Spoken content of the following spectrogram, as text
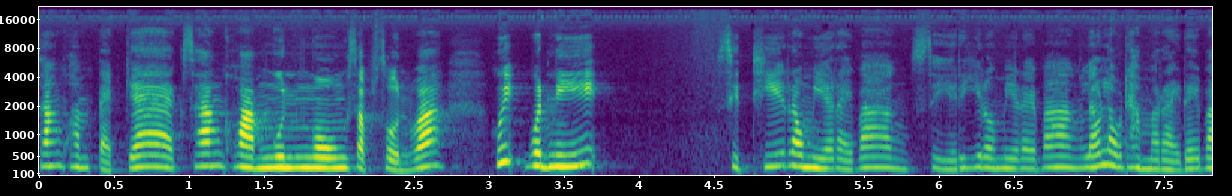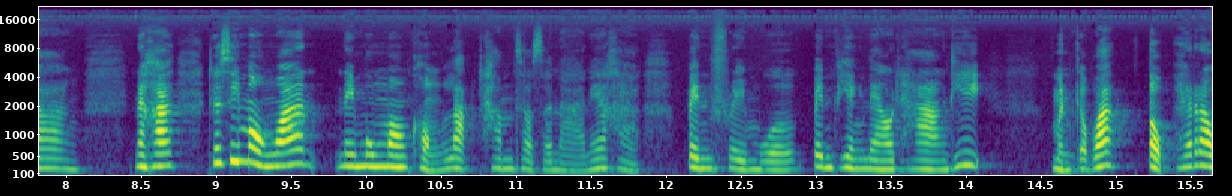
สร้างความแตกแยก สร้างความงุนงง สับสนว่าเฮ้ยวันนี้สิทธิเรามีอะไรบ้าง เสรีเรามีอะไรบ้าง แล้วเราทำอะไรได้บ้างนะคะถ้าซี่มองว่าในมุมมองของหลักธรรมศาสนาเนี่ยค่ะ เป็นเฟรมเวิร์กเป็นเพียงแนวทางที่ เหมือนกับว่าตบให้เรา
